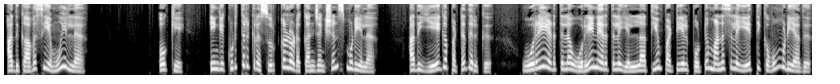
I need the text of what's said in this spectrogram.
அதுக்கு அவசியமும் இல்ல. ஓகே இங்க குடுத்திருக்கிற சொற்களோட கன்ஜங்ஷன்ஸ் முடியல. அது ஏகப்பட்டது இருக்கு. ஒரே இடத்துல ஒரே நேரத்துல எல்லாத்தையும் பட்டியல் போட்டு மனசுல ஏத்திக்கவும் முடியாது.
